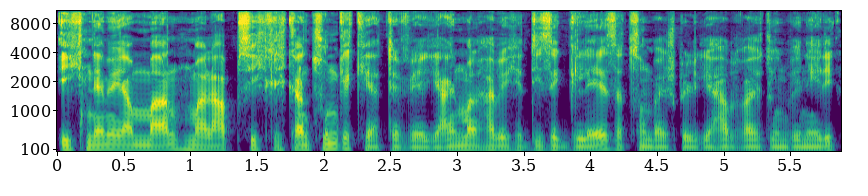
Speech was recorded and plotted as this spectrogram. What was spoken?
Ich nehme ja manchmal absichtlich ganz umgekehrte Wege. Einmal habe ich ja diese Gläser zum Beispiel gehabt, weißt du, in Venedig.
